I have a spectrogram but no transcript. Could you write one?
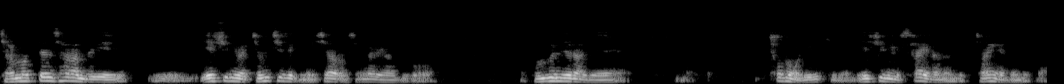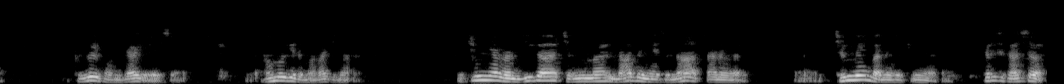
잘못된 사람들이 예수님을 정치적 메시아로 생각해가지고 불건전하게 초동을 일으키면 예수님이 사회가는데 장애가 되니까 그걸 방지하기 위해서 아무에게도 말하지 마라. 중요한 건 네가 정말 나병에서 나왔다는 걸 어, 증명받는 게 중요하다. 그래서 가서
